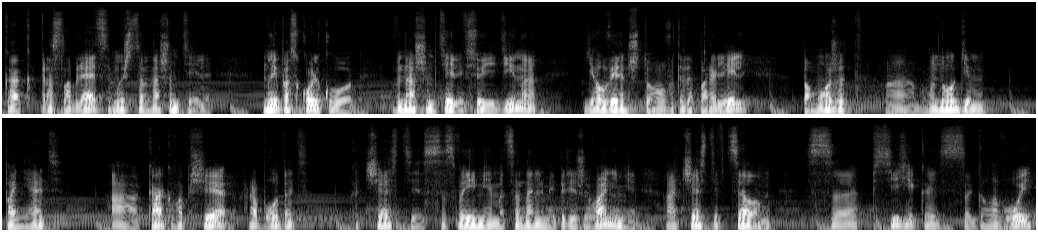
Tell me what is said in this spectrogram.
как расслабляется мышца в нашем теле. Ну и поскольку в нашем теле все едино, я уверен, что вот эта параллель поможет э, многим понять, а как вообще работать отчасти со своими эмоциональными переживаниями, а отчасти в целом с психикой, с головой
